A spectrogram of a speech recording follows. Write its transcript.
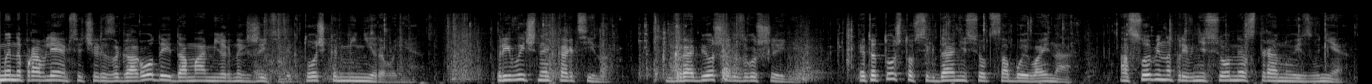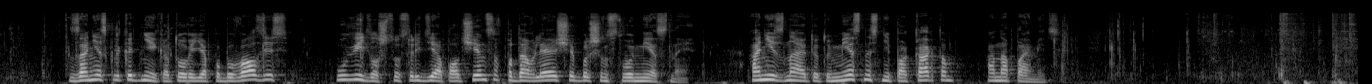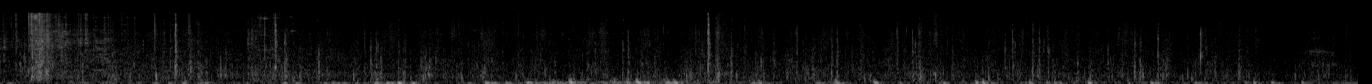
Мы направляемся через огороды и дома мирных жителей к точкам минирования. Привычная картина. Грабеж и разрушение. Это то, что всегда несет с собой война. Особенно привнесенная в страну извне. За несколько дней, которые я побывал здесь, увидел, что среди ополченцев подавляющее большинство местные. Они знают эту местность не по картам, а на память.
